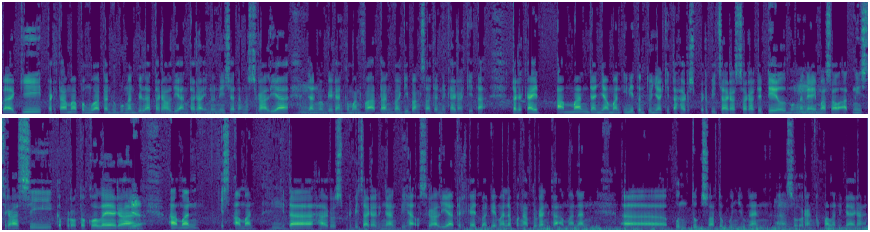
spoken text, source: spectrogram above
bagi pertama penguatan hubungan bilateral di antara Indonesia dan Australia dan memberikan kemanfaatan bagi bangsa dan negara kita. Terkait aman dan nyaman ini tentunya kita harus berbicara secara detail mengenai masalah administrasi, keprotokoleran. Iya. Aman is aman. Kita harus berbicara dengan pihak Australia terkait bagaimana pengaturan keamanan eh, untuk suatu kunjungan eh, seorang kepala negara.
